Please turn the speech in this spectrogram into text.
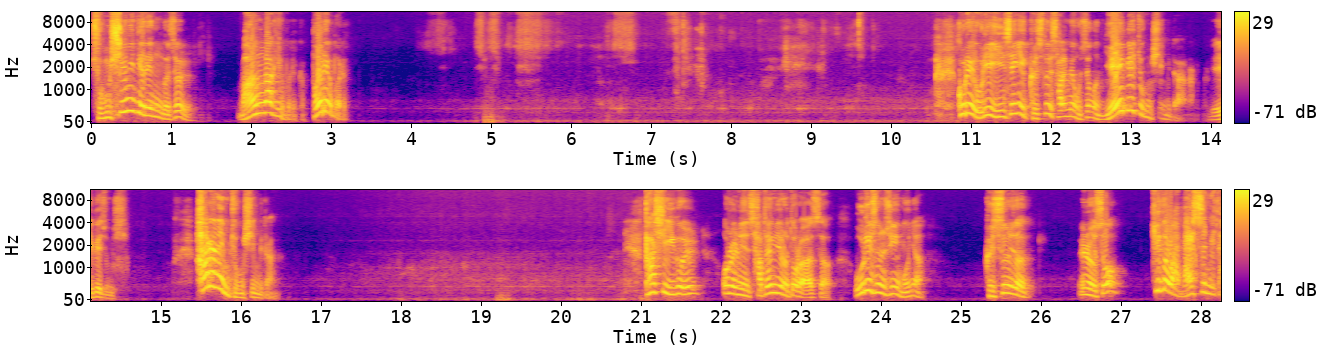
중심이 되는 것을 망각해버리니까? 버려버려 그래 우리 인생의 그리스도의 삶의 우성은 예배 중심이다 예배 중심 하나님 중심이라는 다시 이걸 오늘 사도행전으로 돌아와서 우리 선수이 뭐냐? 그리스도인으로서 기도가 말씀이다.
